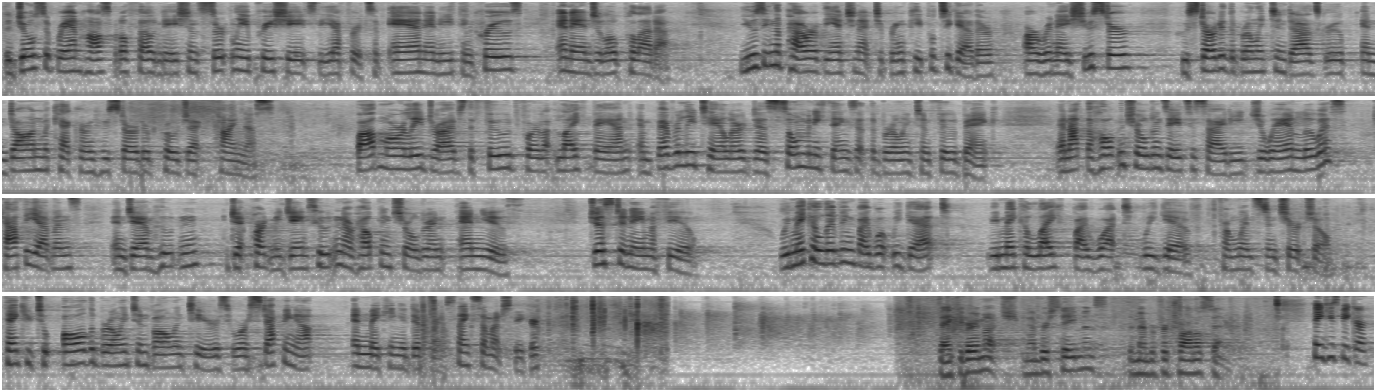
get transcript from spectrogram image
The Joseph Brant Hospital Foundation certainly appreciates the efforts of Anne and Ethan Cruz and Angelo Paletta. Using the power of the internet to bring people together are Renee Schuster, who started the Burlington Dads Group, and Don McEachern, who started Project Kindness. Bob Morley drives the Food for Life van, and Beverly Taylor does so many things at the Burlington Food Bank. And at the Halton Children's Aid Society, Joanne Lewis, Kathy Evans, and Jam Hooten, pardon me, James Hooten are helping children and youth, just to name a few. We make a living by what we get. We make a life by what we give, from Winston Churchill. Thank you to all the Burlington volunteers who are stepping up and making a difference. Thanks so much, Speaker. Thank you very much. Member statements. The member for Toronto Centre. Thank you, Speaker.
